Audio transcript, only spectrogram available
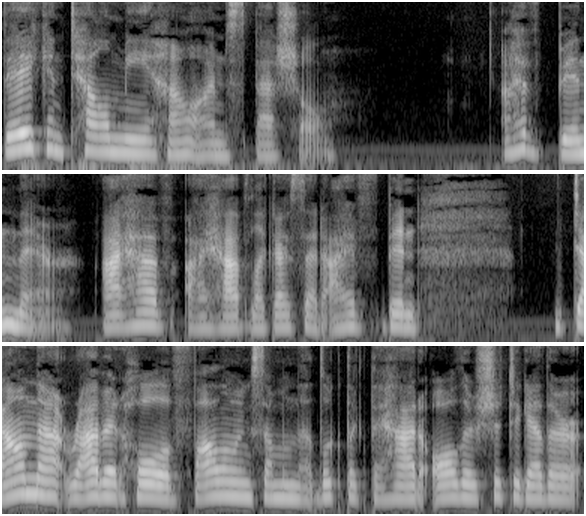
they can tell me how I'm special. I have been there. I have, I have, like I said, I have been down that rabbit hole of following someone that looked like they had all their shit together.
